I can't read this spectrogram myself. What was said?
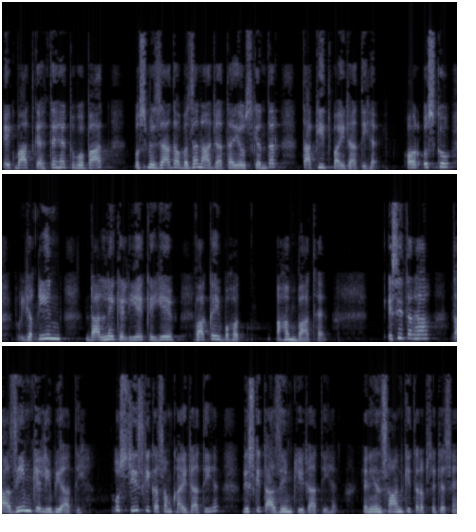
ایک بات کہتے ہیں تو وہ بات اس میں زیادہ وزن آ جاتا ہے یا اس کے اندر تاکید پائی جاتی ہے۔ اور اس کو یقین ڈالنے کے لیے کہ یہ واقعی بہت اہم بات ہے۔ اسی طرح تعظیم کے لیے بھی آتی ہے۔ اس چیز کی قسم کھائی جاتی ہے، جس کی تعظیم کی جاتی ہے۔ یعنی انسان کی طرف سے جیسے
